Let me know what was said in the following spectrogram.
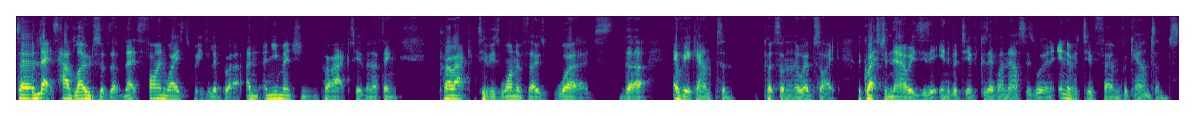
So let's have loads of them. Let's find ways to be deliberate. And and you mentioned proactive, and I think proactive is one of those words that every accountant puts on their website. The question now is, is it innovative? Because everyone now says we're an innovative firm of accountants.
